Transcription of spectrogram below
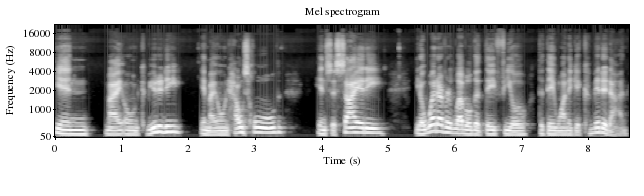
in my own community, in my own household, in society, you know, whatever level that they feel that they want to get committed on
